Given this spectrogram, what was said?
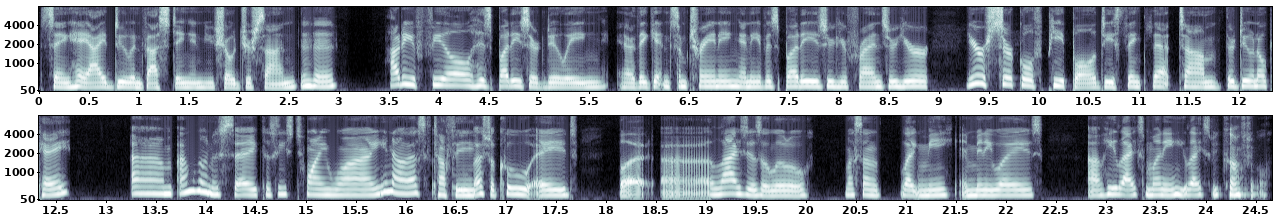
saying, hey, I do investing, and you showed your son. Mm-hmm. How do you feel his buddies are doing? Are they getting some training? Any of his buddies or your friends or your your circle of people? Do you think that um, they're doing okay? Um, I'm going to say because he's 21. You know, that's tough age. That's a cool age. But uh, Elijah's a little my son, like me in many ways. Um, he likes money. He likes to be comfortable.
